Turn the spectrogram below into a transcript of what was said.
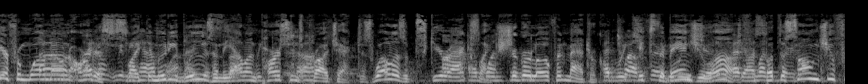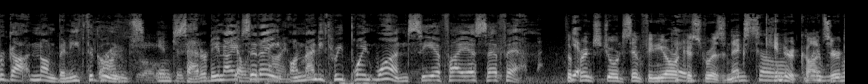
Hear from well-known Oh, artists really like the Moody one. Blues and the Alan Parsons. Project, as well as obscure acts like Sugarloaf and Madrigal. It's the bands you love, but the songs you've forgotten on Beneath the Grooves. Saturday nights at 8 on 93.1 CFIS FM. The Yep. Prince George Symphony Okay. Orchestra's next so, Kinder concert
